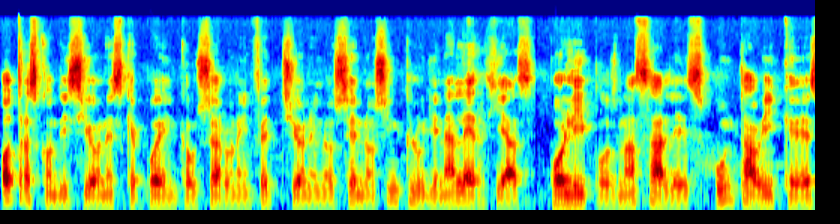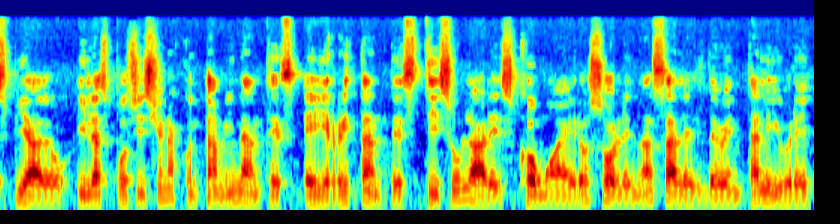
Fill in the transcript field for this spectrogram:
Otras condiciones que pueden causar una infección en los senos incluyen alergias, pólipos nasales, un tabique desviado y la exposición a contaminantes e irritantes tisulares como aerosoles nasales de venta libre,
